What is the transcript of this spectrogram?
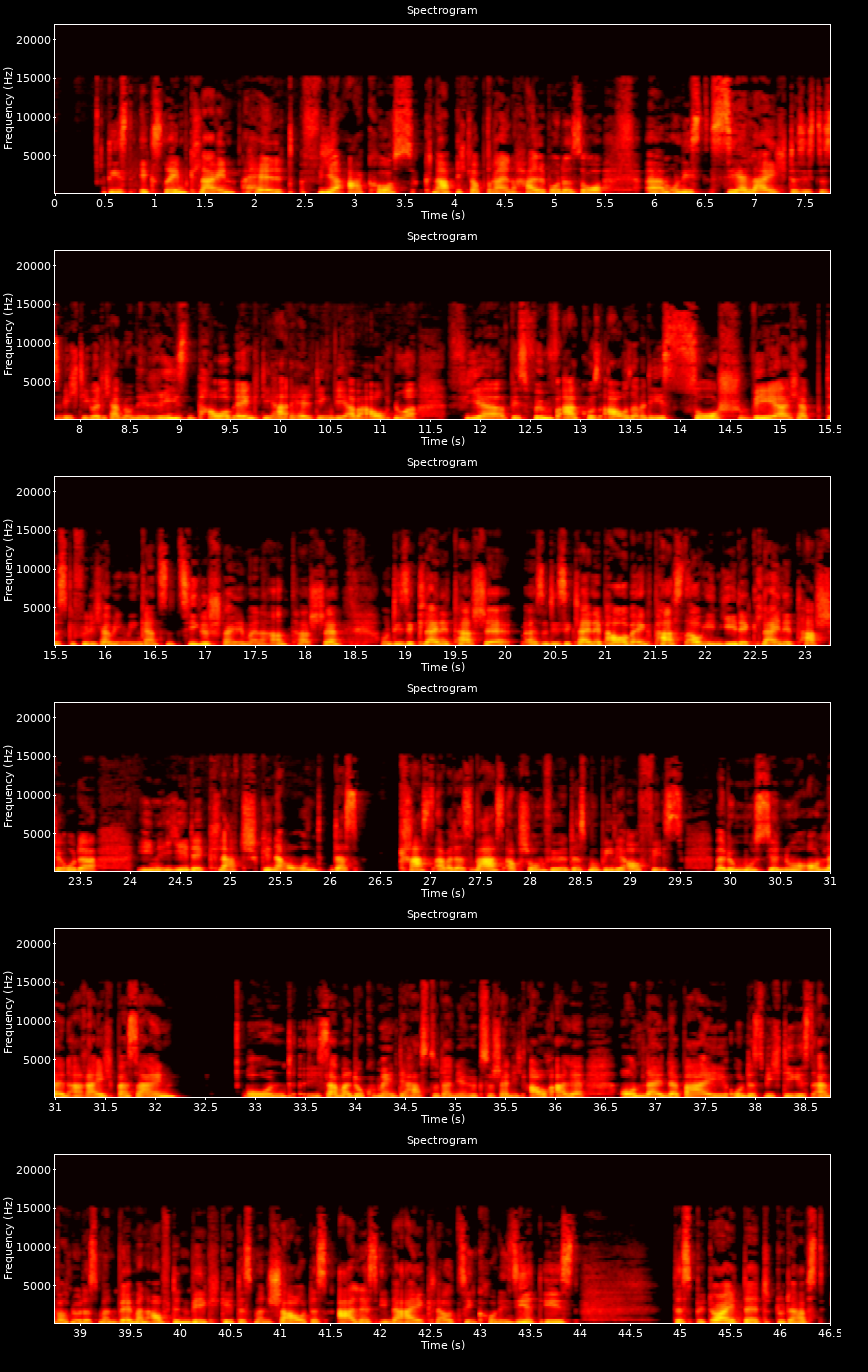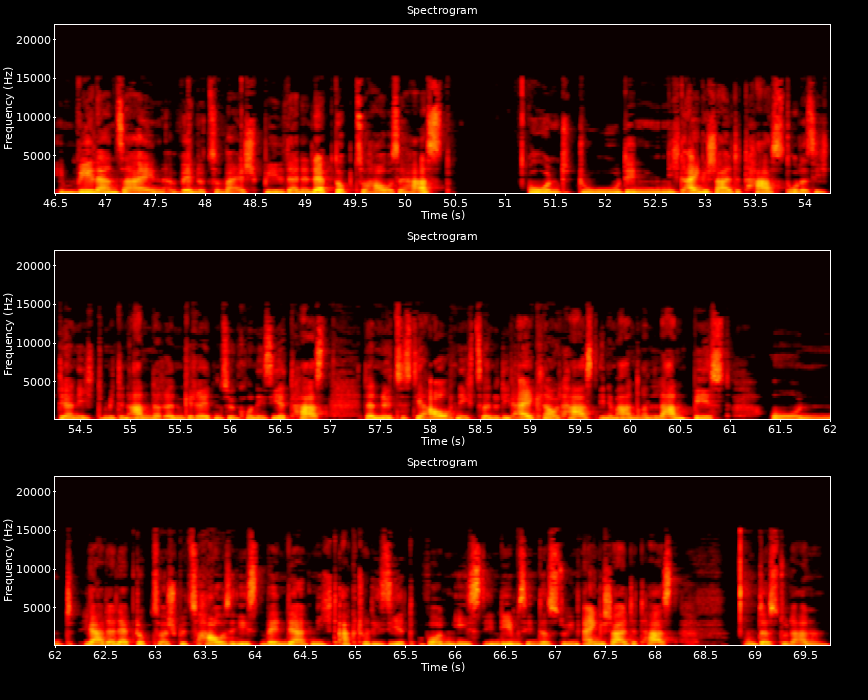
Die ist extrem klein, hält vier Akkus, knapp, ich glaube dreieinhalb oder so, ähm, und ist sehr leicht. Das ist das Wichtige, weil ich habe noch eine riesen Powerbank, die hält irgendwie aber auch nur vier bis fünf Akkus aus, aber die ist so schwer. Ich habe das Gefühl, ich habe irgendwie einen ganzen Ziegelstein in meiner Handtasche. Und diese kleine Tasche, also diese kleine Powerbank passt auch in jede kleine Tasche oder in jede Klatsch. Genau. Und das krass, aber das war's auch schon für das mobile Office, weil du musst ja nur online erreichbar sein. Und ich sag mal, Dokumente hast du dann ja höchstwahrscheinlich auch alle online dabei. Und das Wichtige ist einfach nur, dass man, wenn man auf den Weg geht, dass man schaut, dass alles in der iCloud synchronisiert ist. Das bedeutet, du darfst im WLAN sein, wenn du zum Beispiel deinen Laptop zu Hause hast und du den nicht eingeschaltet hast oder sich der nicht mit den anderen Geräten synchronisiert hast, dann nützt es dir auch nichts, wenn du die iCloud hast, in einem anderen Land bist und ja, der Laptop zum Beispiel zu Hause ist, wenn der nicht aktualisiert worden ist, in dem Sinn, dass du ihn eingeschaltet hast und dass du dann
